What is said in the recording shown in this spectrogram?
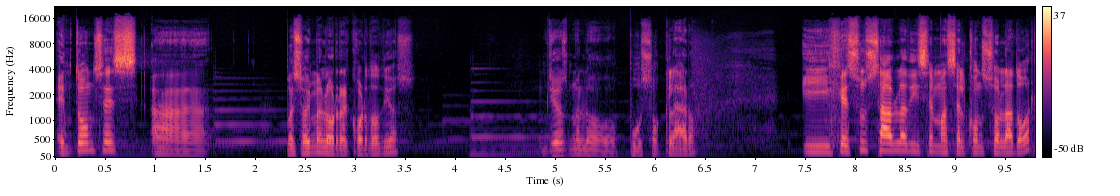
Entonces, ah, pues hoy me lo recordó Dios. Dios me lo puso claro. Y Jesús habla, dice más el consolador,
